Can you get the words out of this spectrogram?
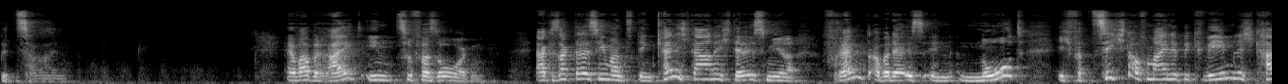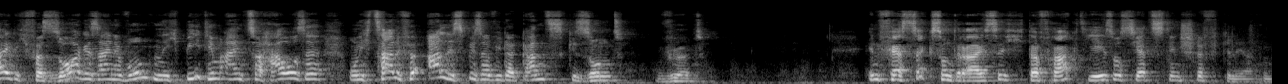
bezahlen. Er war bereit, ihn zu versorgen. Er hat gesagt, da ist jemand, den kenne ich gar nicht, der ist mir fremd, aber der ist in Not. Ich verzichte auf meine Bequemlichkeit, ich versorge seine Wunden, ich biete ihm ein Zuhause und ich zahle für alles, bis er wieder ganz gesund wird. In Vers 36, da fragt Jesus jetzt den Schriftgelehrten,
